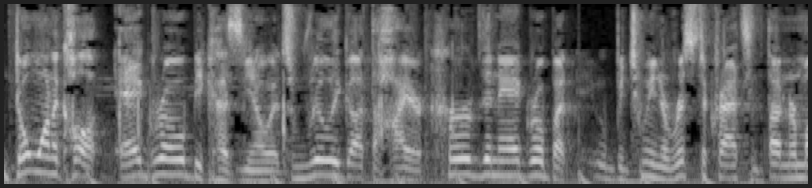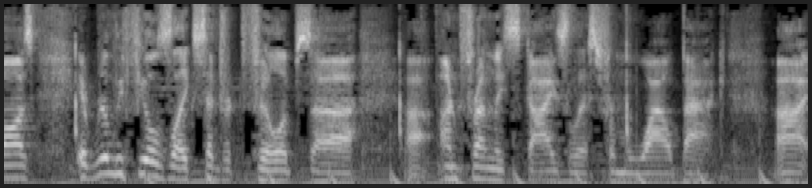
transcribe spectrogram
don't want to call it aggro because you know it's really got the higher curve than aggro, but between aristocrats and thundermaws, it really feels like Cedric Phillips' uh, uh, unfriendly skies list from a while back. Uh,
